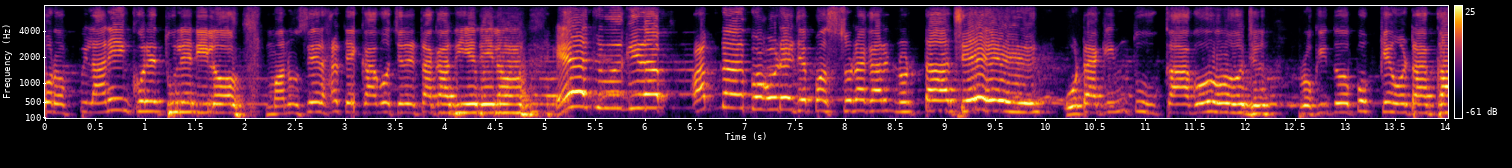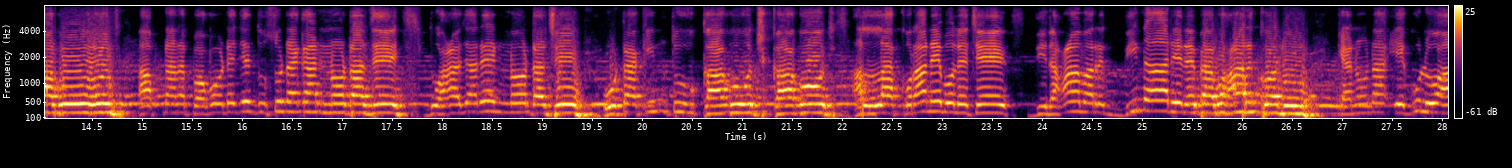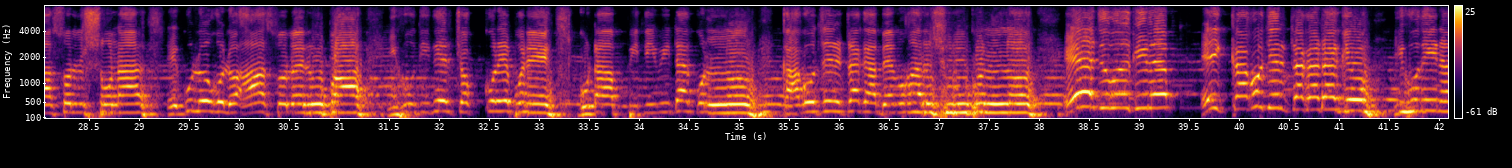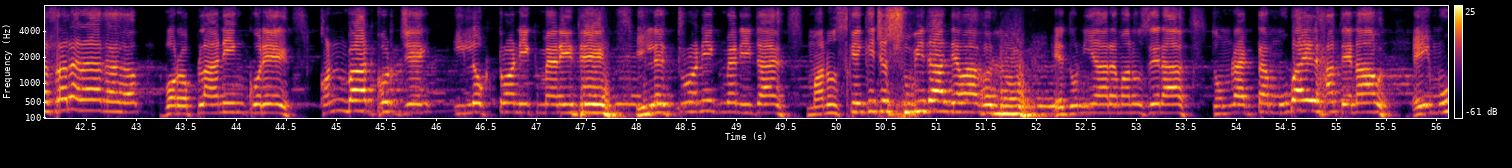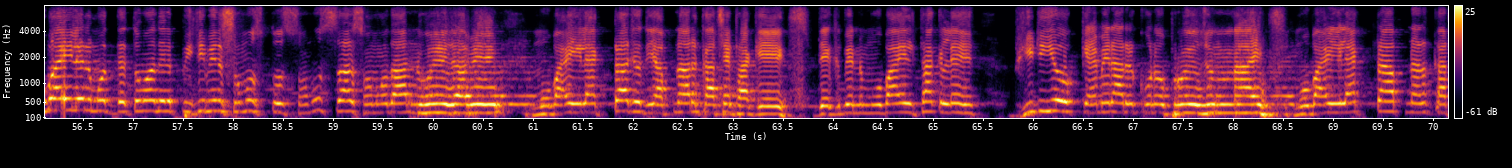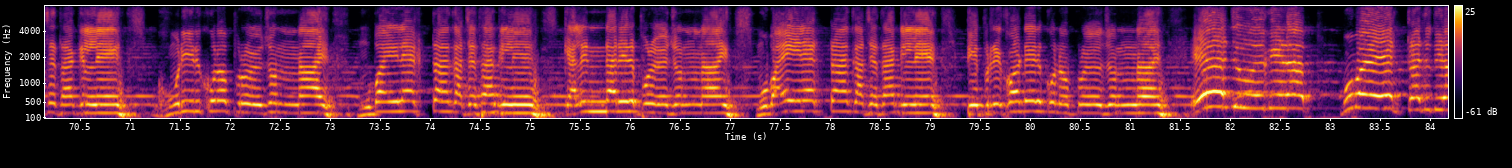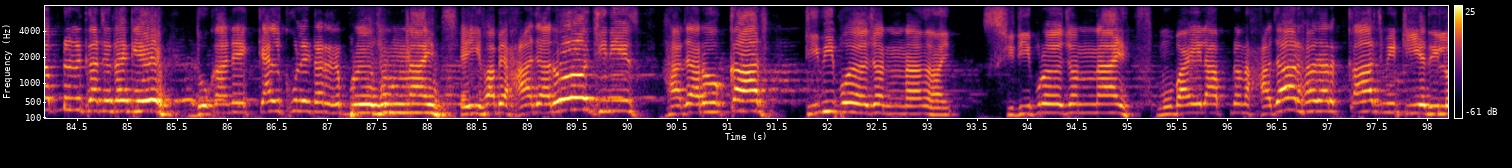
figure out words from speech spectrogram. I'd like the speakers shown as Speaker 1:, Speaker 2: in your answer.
Speaker 1: বড় প্ল্যানিং করে তুলে নিল। মানুষের হাতে কাগজের টাকা দিয়ে দিল। এ যুবকেরা আপনার পকেটে যে পাঁচশো টাকার নোটটা আছে, ওটা কিন্তু কাগজ প্রকৃত পক্ষে ওটা কাগজ। আপনার পকেটে যে দুশো টাকার নোট আছে, দু হাজারের নোট আছে, ওটা কিন্তু কাগজ কাগজ। আল্লাহ কোরআনে বলেছে দিরহাম আর দিনারের ব্যবহার করে, কেননা এগুলো আসল সোনা, এগুলো হলো আসল রূপা। ইহুদিদের চক্করে পড়ে গোটা পৃথিবীটা করল, কাগজের টাকা ব্যবহার শুরু করল। এ যুবকিরা, এই কাগজের টাকাটাকেও ইহুদি নাসারারা বড় প্ল্যানিং করে কনভার্ট করছে ইলেকট্রনিক ম্যানিতে ইলেকট্রনিক ম্যানিটা মানুষকে কিছু সুবিধা দেওয়া হলো। এ দুনিয়ার মানুষেরা, তোমরা একটা মোবাইল হাতে নাও, এই মোবাইলের মধ্যে তোমাদের পৃথিবীর সমস্ত সমস্যা সমাধান হয়ে যাবে। মোবাইল একটা যদি আপনার কাছে থাকে, দেখবেন মোবাইল থাকলে ভিডিও ক্যামেরার কোনো প্রয়োজন নাই, মোবাইল একটা আপনার কাছে থাকলে, ঘড়ির কোনো প্রয়োজন নাই, মোবাইল একটা কাছে থাকলে, ক্যালেন্ডারের প্রয়োজন নাই, মোবাইল একটা কাছে থাকলে, টেপ রেকর্ডের কোনো প্রয়োজন নাই। এ যুবকেরা, মোবাইল একটা যদি আপনার কাছে থাকে, দোকানে ক্যালকুলেটরের প্রয়োজন নাই, এইভাবে হাজারো জিনিস, হাজারো কাজ, টিভি প্রয়োজন নাই। সিডি প্রয়োজন নাই। মোবাইল আপনার হাজার হাজার কাজ মিটিয়ে দিল।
